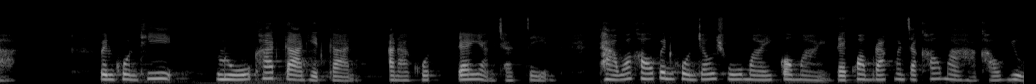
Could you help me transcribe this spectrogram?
ลาด เป็นคนที่รู้คาดการณ์เหตุการณ์ อนาคตได้อย่างชัดเจน ถามว่าเขาเป็นคนเจ้าชู้ไหมก็ไม่ แต่ความรักมันจะเข้ามาหาเขาอยู่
